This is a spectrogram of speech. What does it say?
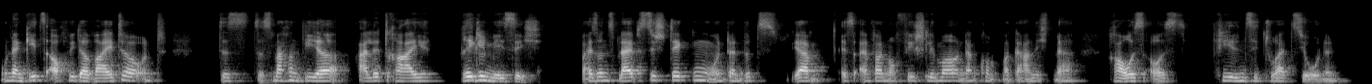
Und dann geht's auch wieder weiter und das, das machen wir alle drei regelmäßig, weil sonst bleibst du stecken und dann wird's, ja, ist einfach noch viel schlimmer und dann kommt man gar nicht mehr raus aus vielen Situationen.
